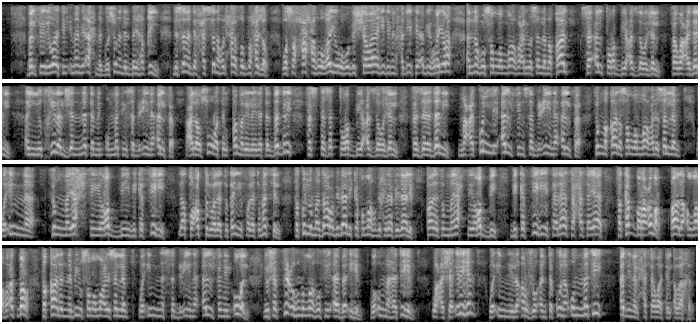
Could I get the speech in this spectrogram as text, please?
بل في رواية الإمام أحمد وسنن البيهقي بسند حسنه الحافظ ابن حجر وصححه غيره بالشواهد من حديث أبي هريرة أنه صلى الله عليه وسلم قال سألت ربي عز وجل فوعدني أن يدخل الجنة من أمتي سبعين ألفا على صورة القمر ليلة البدر فاستزدت ربي عز وجل فزادني مع كل ألف سبعين ألفا. ثم قال صلى الله عليه وسلم وإن ثم يحفي ربي بكفه. لا تعطل ولا تكيف ولا تمثل. فكل ما دار ببالك فالله بخلاف ذلك. قال ثم يحفي ربي بكفه ثلاث حثيات. فكبر عمر. قال الله أكبر. فقال النبي صلى الله عليه وسلم وإن السبعين ألفا الأول يشفعهم الله في آبائهم وأمهاتهم وعشائرهم وإني لأرجو أن تكون أمتي أدنى الحثوات الأواخر.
